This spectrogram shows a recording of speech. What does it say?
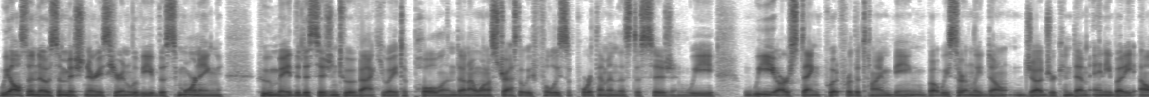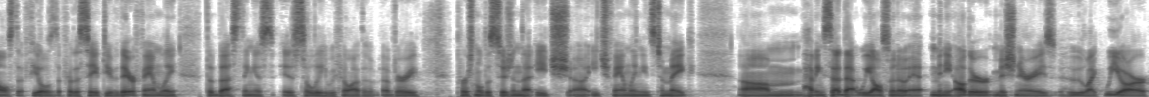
We also know some missionaries here in Lviv this morning who made the decision to evacuate to Poland, and I want to stress that we fully support them in this decision. We we are staying put for the time being, but we certainly don't judge or condemn anybody else that feels that for the safety of their family, the best thing is is to leave. We feel like a, a very personal decision that each uh, each family needs to make. Um, having said that, we also know many other missionaries who, like we are,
